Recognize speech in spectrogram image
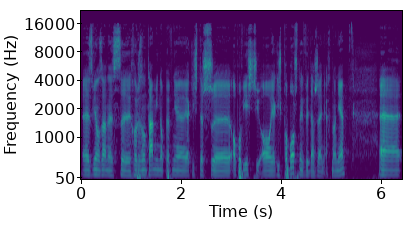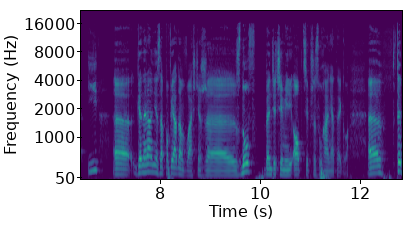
e, związane z horyzontami, no pewnie jakieś też e, opowieści o jakichś pobocznych wydarzeniach, no nie? I generalnie zapowiadam właśnie, że znów będziecie mieli opcję przesłuchania tego. E, Te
